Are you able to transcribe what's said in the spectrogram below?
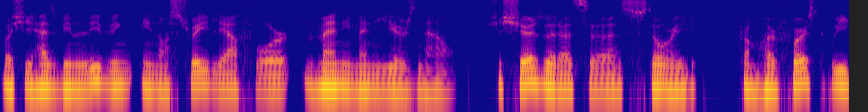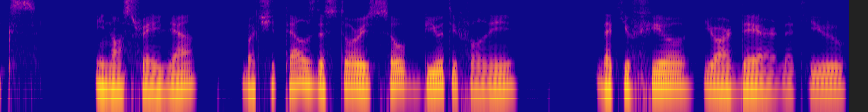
but she has been living in Australia for many, many years now. She shares with us a story from her first weeks in Australia, but she tells the story so beautifully that you feel you are there, that you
